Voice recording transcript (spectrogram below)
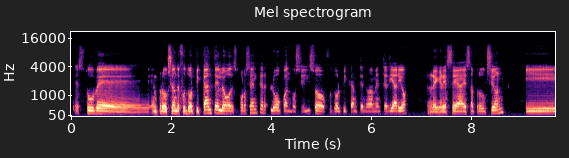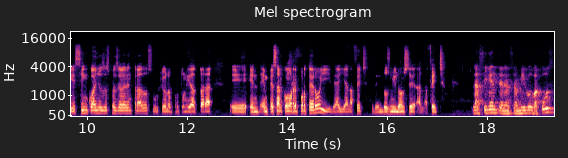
Estuve en producción de fútbol picante, luego de Sports Center, luego cuando se hizo fútbol picante nuevamente diario, regresé a esa producción y cinco años después de haber entrado surgió la oportunidad para eh, empezar como reportero y de ahí a la fecha, del 2011 a la fecha. La siguiente, nuestro amigo Bajuz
